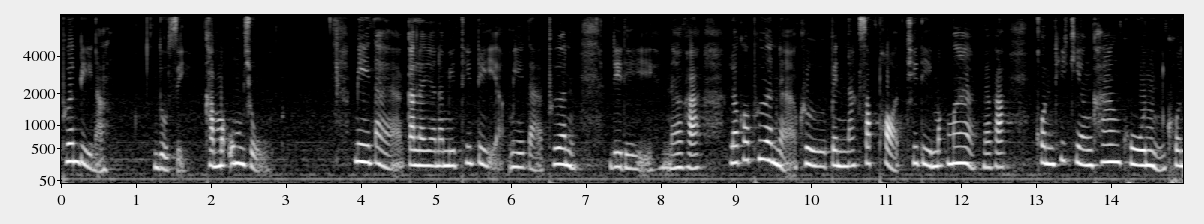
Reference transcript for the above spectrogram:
เพื่อนดีนะ ดูสิคำว่าอุ้มชู มีแต่กัลยาณมิตรที่ดีมีแต่เพื่อนดีๆนะคะ แล้วก็เพื่อนเนี่ยคือเป็นนักซัพพอร์ตที่ดีมากๆนะคะ คนที่เคียงข้างคุณ คน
